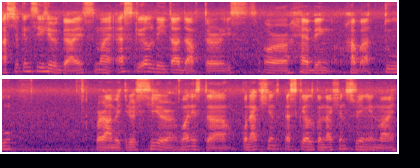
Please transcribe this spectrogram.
As you can see here guys my SQL data adapter is or having have a two parameters here. One is the connection SQL connection string in my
